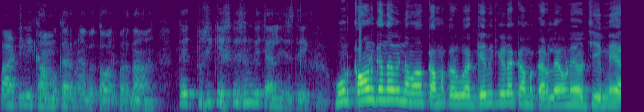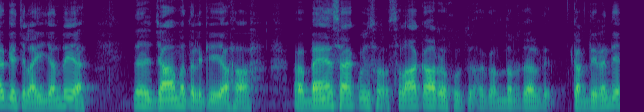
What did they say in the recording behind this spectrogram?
ਪਾਰਟੀ ਲਈ ਕੰਮ ਕਰਨਾ ਬਤੌਰ ਪ੍ਰਧਾਨ, ਤੇ ਤੁਸੀਂ ਕਿਸ ਕਿਸਮ ਦੇ ਚੈਲੰਜਸ ਦੇਖਦੇ ਹੋ? ਹੁਣ ਕੌਣ ਕਹਿੰਦਾ ਵੀ ਨਵਾਂ ਕੰਮ ਕਰੂਗਾ, ਅੱਗੇ ਵੀ ਕਿਹੜਾ ਕੰਮ ਕਰ ਲਿਆ ਉਹਨੇ, ਉਹ ਚੀਮੇ ਅੱਗੇ ਚਲਾਈ ਜਾਂਦੇ ਆ, ਤੇ ਜਾਂ ਮਤਲਬ ਕਿ ਆਹ ਬੈਂਸ ਆ ਕੋਈ ਸ- ਸਲਾਹਕਾਰ ਅੰਦਰ ਚੱਲਦੇ- ਕਰਦੇ ਰਹਿੰਦੇ ਆ।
